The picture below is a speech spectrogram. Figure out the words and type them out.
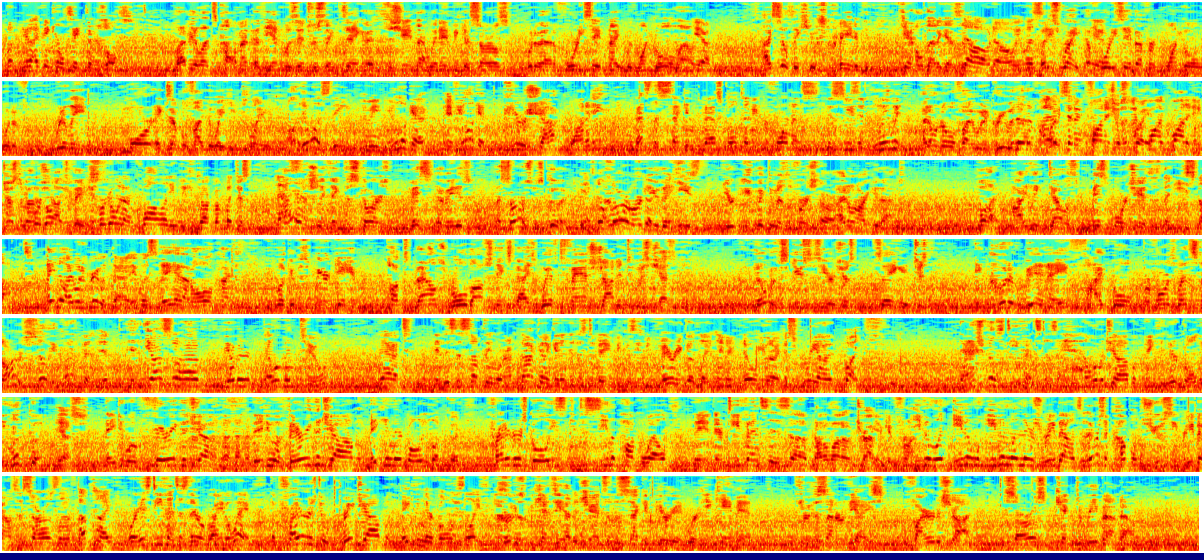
But yeah, I think he'll take the results. Laviolette's comment at the end was interesting, saying that it's a shame that went in because Saros would have had a 40 save night with one goal allowed. Yeah. I still think he was great. I mean, you can't hold that against him. No, no, it was. But he's right. A Yeah. 40 save effort, one goal would have really more exemplified the way he played. Well, it was the. I mean, you look at if you look at pure shot quantity, that's the second best goaltending performance this season. We, we, I don't know if I would agree with No, that. no, I said on quantity. Just on, right. on quantity. Just amount of going- shots faced. If we're going on quality, we can talk about. But just that's I actually think the Stars miss. I mean, it's, uh, Saros was good. Yes, no, I don't Saros was argue good. that he's you're, you picked him as the first star. I don't argue that. But I think Dallas missed more chances than he stopped. I know I would agree with that. It was They had all kinds of look. It was a weird game. Pucks bounced, rolled off sticks, guys whiffed, fans shot into his chest. No excuses here. Just saying it. Just it could have been a five-goal performance by the Stars. no, it could have been. And you also have the other element too that, and this is something where I'm not going to get into this debate because he's been very good lately, and I know you and I disagree on it, but. Nashville's defense does a hell of a job of making their goalie look good. Yes. They do a very good job. they do a very good job of making their goalie look good. Predators goalies get to see the puck well. They, their defense is uh, Not a lot of traffic in front. even when even even when there's rebounds, and there was a couple juicy rebounds that Saros left up tonight, where his defense is there right away. The Predators do a great job of making their goalies' life easier. Curtis McKenzie had a chance in the second period where he came in through the center of the ice, fired a shot. Saros kicked the rebound out.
